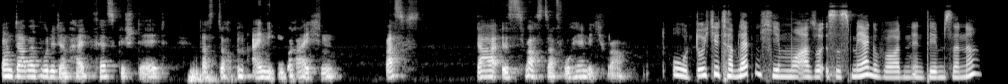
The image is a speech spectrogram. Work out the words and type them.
und dabei wurde dann halt festgestellt, dass doch in einigen Bereichen was da ist, was da vorher nicht war. Oh, durch die Tablettenchemo, also ist es mehr geworden in dem Sinne?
